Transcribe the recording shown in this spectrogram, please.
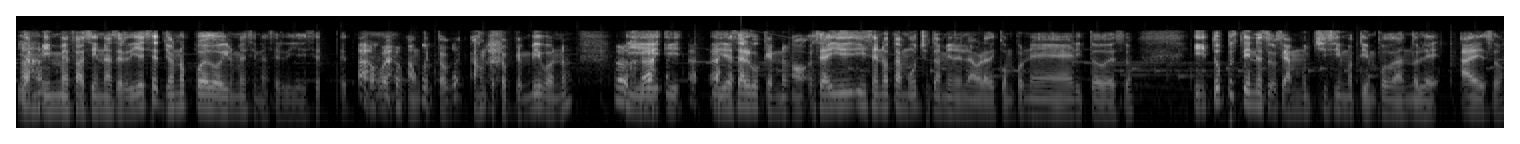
Y a mí me fascina hacer DJ set. Yo no puedo irme sin hacer DJ set. Ah, aunque, toque, aunque toque en vivo, ¿no? Y, y, es algo que no. O sea, y, se nota mucho también en la hora de componer y todo eso. Y tú, pues tienes, o sea, muchísimo tiempo dándole a eso.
